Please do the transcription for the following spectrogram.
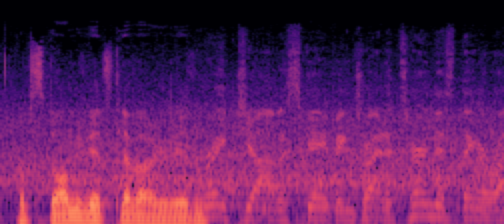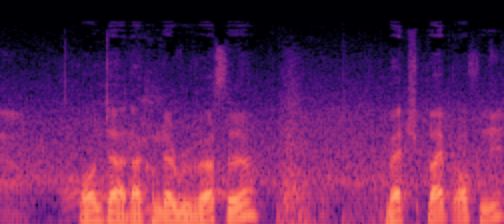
Ich glaube, Stormy wäre jetzt cleverer gewesen. Und da, da kommt der Reversal. Match bleibt offen.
